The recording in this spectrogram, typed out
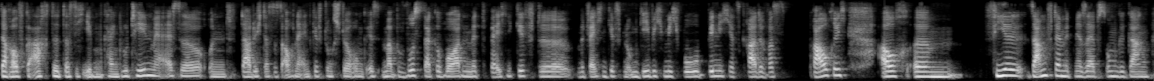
darauf geachtet, dass ich eben kein Gluten mehr esse und dadurch, dass es auch eine Entgiftungsstörung ist, immer bewusster geworden, mit welchen Gifte, mit welchen Giften umgebe ich mich, wo bin ich jetzt gerade, was brauche ich, auch ähm, viel sanfter mit mir selbst umgegangen,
